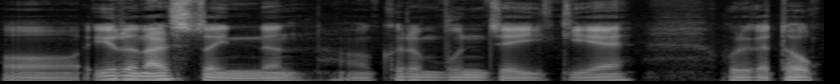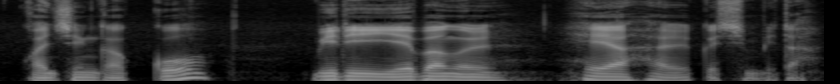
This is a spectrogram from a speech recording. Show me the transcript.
어, 일어날 수도 있는 어, 그런 문제이기에 우리가 더욱 관심 갖고 미리 예방을 해야 할 것입니다.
